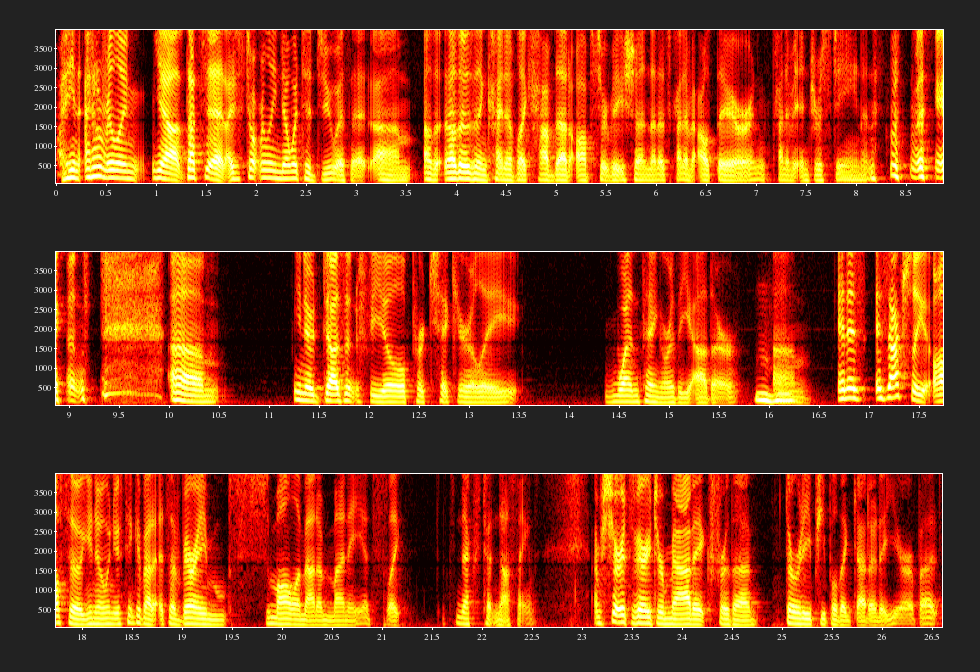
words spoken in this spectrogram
I mean, I don't really, yeah, that's it. I just don't really know what to do with it, um, other, other, than kind of like have that observation that it's kind of out there and kind of interesting and, and um, you know, doesn't feel particularly one thing or the other. Mm-hmm. Um, and is is actually also you know when you think about it it's a very small amount of money it's like it's next to nothing i'm sure it's very dramatic for the 30 people that get it a year but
